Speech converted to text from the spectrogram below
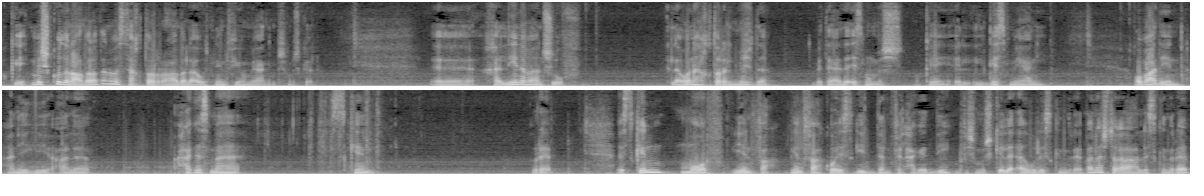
okay؟ مش كل العضلات أنا بس هختار عضلة أو اتنين فيهم يعني مش مشكلة. آه خلينا بقى نشوف. لو أنا هختار ال mesh ده بتاع ده اسمه mesh okay؟ الجسم يعني. وبعدين هنيجي على حاجة اسمها skin wrap skin morph ينفع ينفع كويس جدا في الحاجات دي مفيش مشكلة قوي ال skin wrap. أنا اشتغل على ال skin wrap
